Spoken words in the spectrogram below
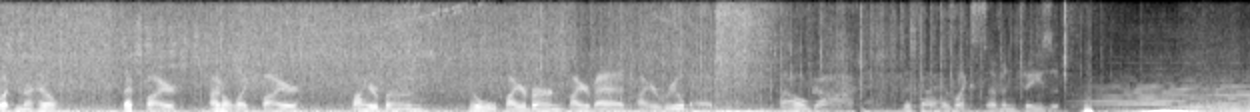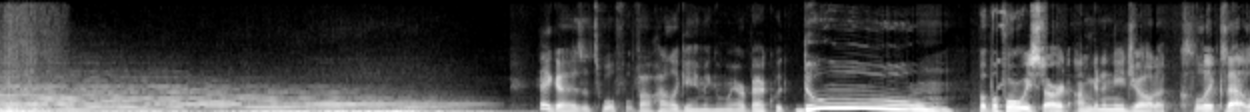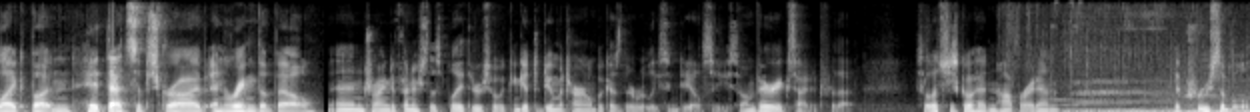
What in the hell? That's fire. I don't like fire. Fire burns. No, fire burn. Fire bad. Fire real bad. Oh god. This guy has like seven phases. Hey guys, it's Wolf of Valhalla Gaming and we are back with Doom! But before we start, I'm gonna need y'all to click that like button, hit that subscribe, and ring the bell. And trying to finish this playthrough so we can get to Doom Eternal because they're releasing DLC, so I'm very excited for that. So let's just go ahead and hop right in. The Crucible.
